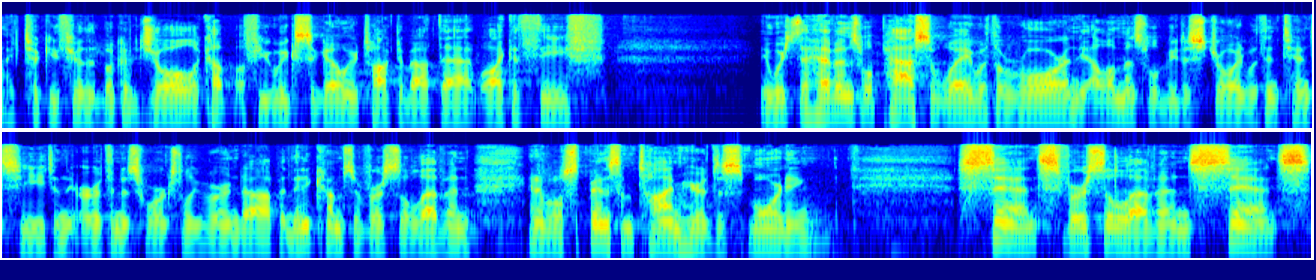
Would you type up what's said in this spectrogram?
I took you through the book of Joel a, couple, a few weeks ago, and we talked about that. Well, like a thief, in which the heavens will pass away with a roar, and the elements will be destroyed with intense heat, and the earth and its works will be burned up. And then he comes to verse 11, and we'll spend some time here this morning. Since, verse 11, since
